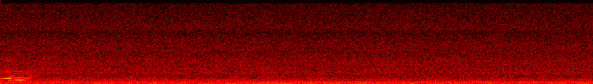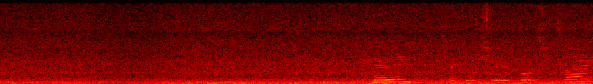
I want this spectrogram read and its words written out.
Well, okay, checking sure Good.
